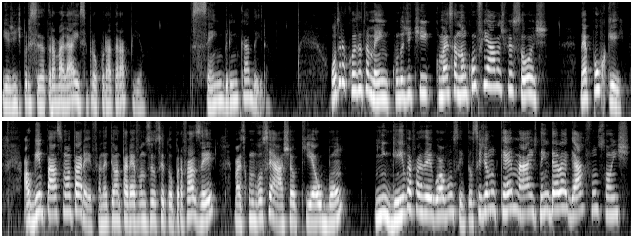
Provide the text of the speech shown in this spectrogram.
E a gente precisa trabalhar isso e procurar terapia. Sem brincadeira. Outra coisa também, quando a gente começa a não confiar nas pessoas né? Por quê? Alguém passa uma tarefa, né? Tem uma tarefa no seu setor para fazer, mas como você acha que é o bom, ninguém vai fazer igual a você. Então você já não quer mais nem delegar funções.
